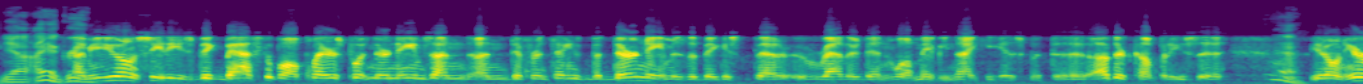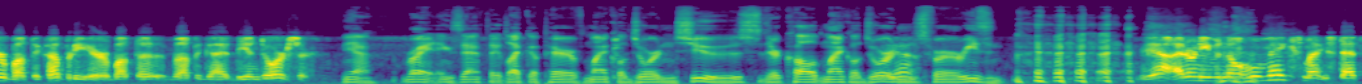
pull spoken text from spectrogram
yeah, I agree. I mean, you don't see these big basketball players putting their names on on different things, but their name is the biggest, uh, rather than well, maybe Nike is, but the other companies, uh, yeah, you don't hear about the company, you hear about the about the guy, the endorser. yeah, right, exactly. Like a pair of Michael Jordan shoes, they're called Michael Jordans for a reason. Yeah, I don't even know who makes my. That's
